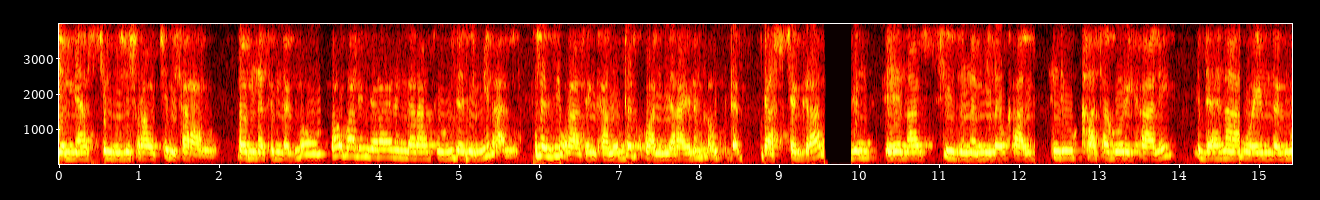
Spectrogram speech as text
የሚያስችል ብዙ ስራዎችን ይሰራሉ። በእምነትም ደግሞ ሰው ባልንጀራዬን እንደ ራሴ ውደድ የሚል አለ። ስለዚህ ራሴን ካልወደድኩ ባልንጀራዬንም ለመውደድ ያስቸግራል። ግን ይሄ ናርሲዝም የሚለው ቃል እንዲሁ ካቴጎሪካሊ ደህና ወይም ደግሞ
